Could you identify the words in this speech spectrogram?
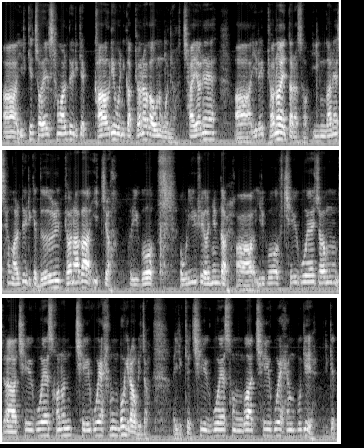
아, 이렇게 저의 생활도 이렇게 가을이 오니까 변화가 오는군요. 자연의 아, 이런 변화에 따라서 인간의 생활도 이렇게 늘 변화가 있죠. 그리고 우리 회원님들 아, 그리고 최고의 정 아, 최고의 선은 최고의 행복이라고 그러죠. 이렇게 최고의 선과 최고의 행복이 이렇게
